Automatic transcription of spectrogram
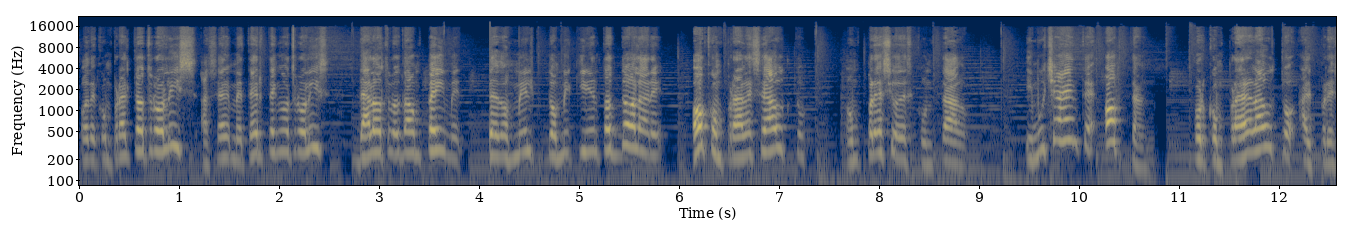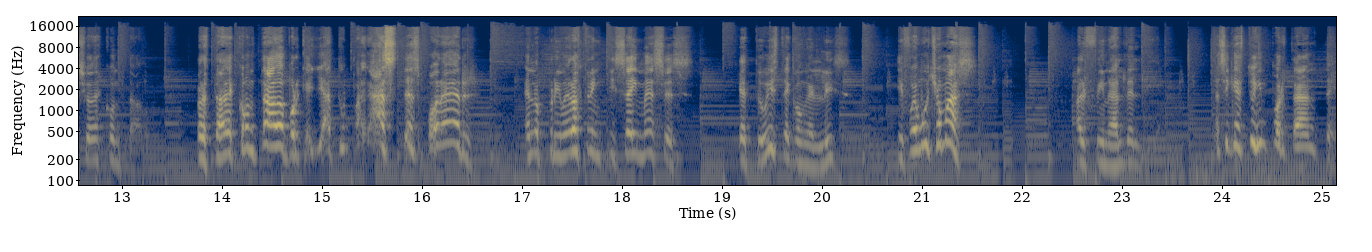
O de comprarte otro lease, hacer, meterte en otro lease, dar otro down payment de 2.000, 2.500 dólares o comprar ese auto a un precio descontado. Y mucha gente optan por comprar el auto al precio descontado pero está descontado porque ya tú pagaste por él en los primeros 36 meses que estuviste con el lease. Y fue mucho más al final del día. Así que esto es importante,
